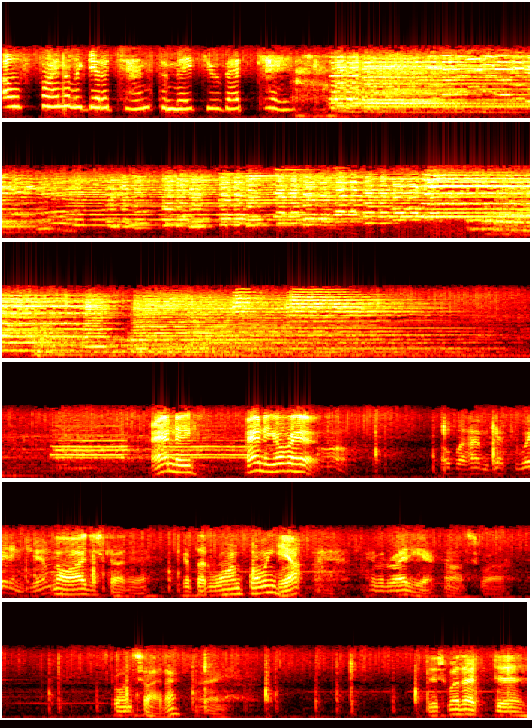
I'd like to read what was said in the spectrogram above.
I'll finally get a chance to make you that cake. Andy. Andy, over here. Hope I haven't kept you waiting, Jim. No, I just got here. You got that warrant for me? Yeah. I have it right here. Oh, swell. Let's go inside, huh? All right. Is this where that uh,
